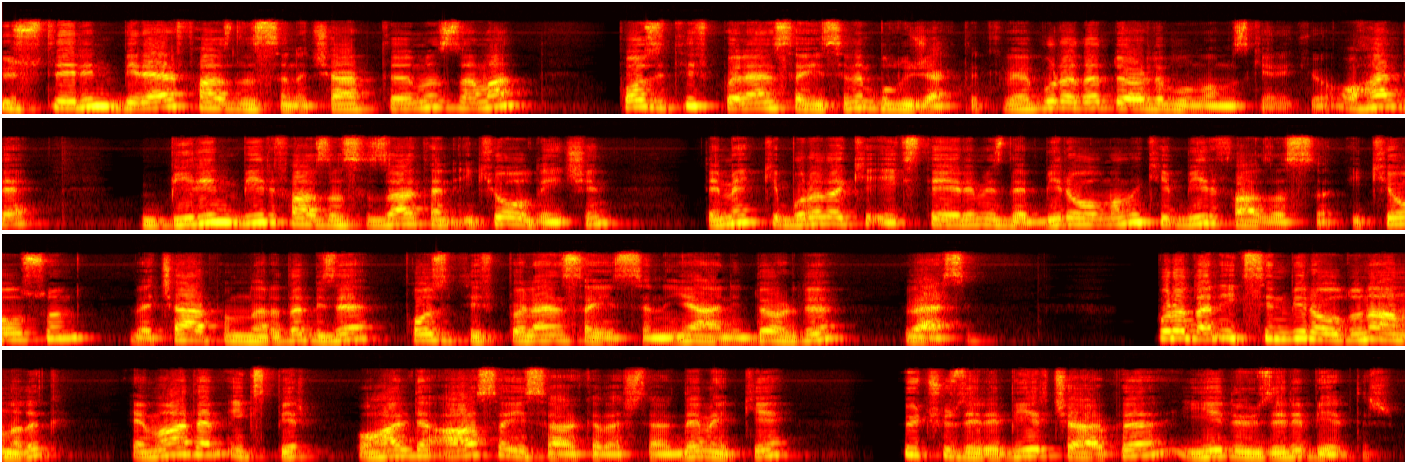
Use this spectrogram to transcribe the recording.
üstlerin birer fazlasını çarptığımız zaman pozitif bölen sayısını bulacaktık. Ve burada 4'ü bulmamız gerekiyor. O halde 1'in bir fazlası zaten 2 olduğu için demek ki buradaki x değerimiz de 1 olmalı ki bir fazlası 2 olsun ve çarpımları da bize pozitif bölen sayısını yani 4'ü versin. Buradan x'in 1 olduğunu anladık. E madem x 1 o halde a sayısı arkadaşlar demek ki 3 üzeri 1 çarpı 7 üzeri 1'dir.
